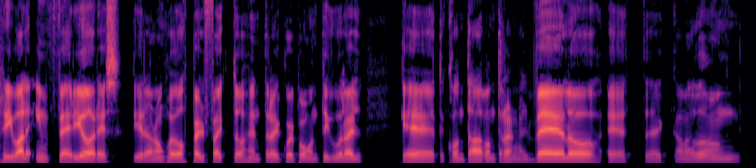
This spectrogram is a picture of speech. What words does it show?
rivales inferiores. Tiraron juegos perfectos entre el cuerpo monticular, que contaba contra Velo, este, Camadón,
